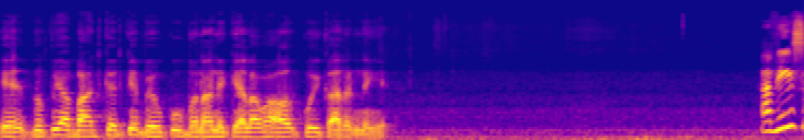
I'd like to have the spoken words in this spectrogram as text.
रुपया बांट करके बेवकूफ़ बनाने के अलावा और कोई कारण नहीं है। अवरीश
